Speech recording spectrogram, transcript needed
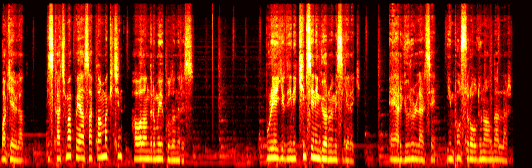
Bak evlat, biz kaçmak veya saklanmak için havalandırmayı kullanırız. Buraya girdiğini kimsenin görmemesi gerek. Eğer görürlerse impostor olduğunu anlarlar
